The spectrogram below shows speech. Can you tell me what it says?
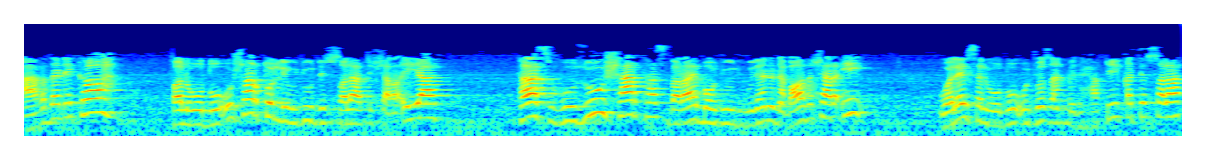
عقد نکاح فالوضوء شرط لوجود الصلاة الشرعية. پس وضوع شرط هست برای موجود بودن نماز شرعی وليس الوضوء جزءا من حقيقة الصلاة.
